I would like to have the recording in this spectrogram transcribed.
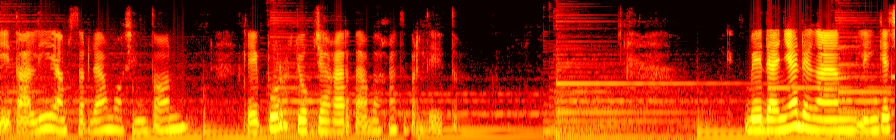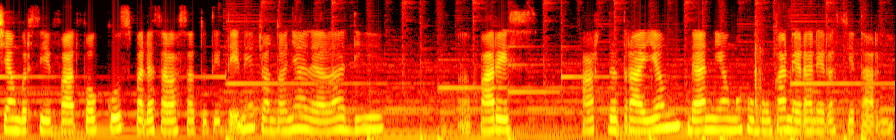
di Italia, Amsterdam, Washington, Jaipur, Yogyakarta, bahkan seperti itu. Bedanya dengan linkage yang bersifat fokus pada salah satu titik ini contohnya adalah di Paris, Arc de Triomphe, dan yang menghubungkan daerah-daerah sekitarnya.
